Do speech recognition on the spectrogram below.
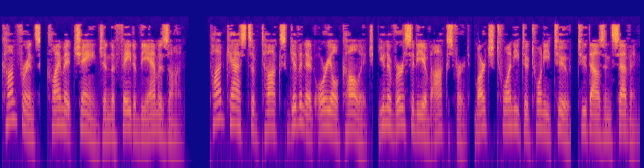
Conference, Climate Change and the Fate of the Amazon. Podcasts of talks given at Oriel College, University of Oxford, March 20–22, 2007.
